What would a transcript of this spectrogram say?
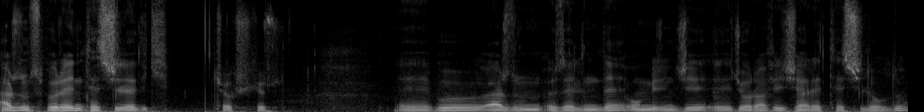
Erzurum Spor'unu tescilledik. Çok şükür. Ee, bu Erzurum özelinde 11. e, coğrafi işaret tescili oldu.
